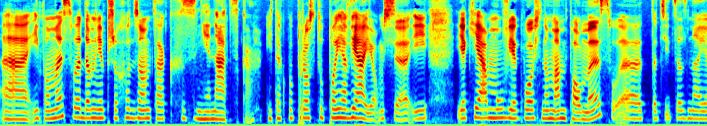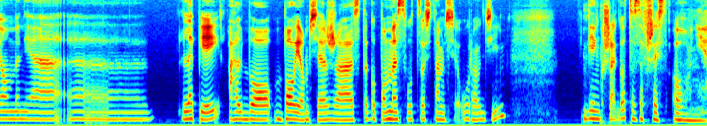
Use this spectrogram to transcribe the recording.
E, I pomysły do mnie przychodzą tak z nienacka i tak po prostu pojawiają się. I jak ja mówię głośno, mam pomysł, to ci, co znają mnie lepiej albo boją się, że z tego pomysłu coś tam się urodzi większego, to zawsze jest o nie.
